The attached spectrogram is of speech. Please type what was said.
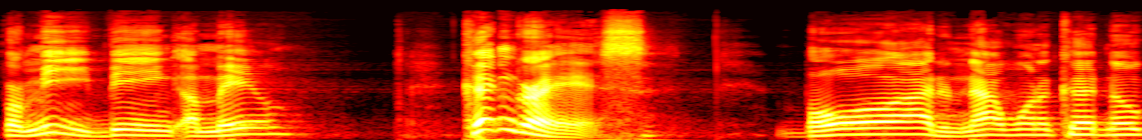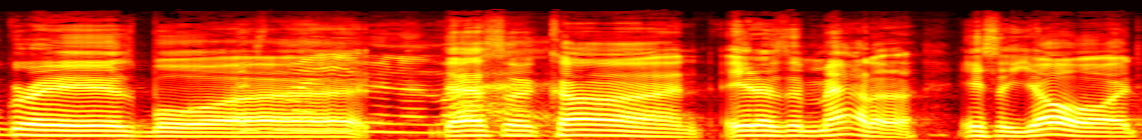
for me being a male, cutting grass. Boy, I do not want to cut no grass, boy. That's not even a That's a con. It doesn't matter. It's a yard.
